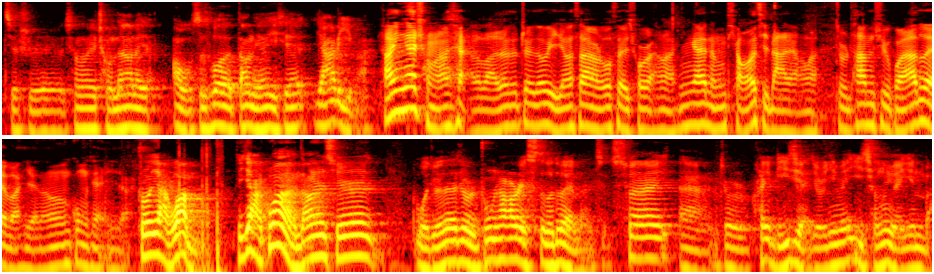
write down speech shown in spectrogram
就是相当于承担了奥古斯托当年一些压力吧。他应该成长起来了吧？这这都已经三十多岁球员了，应该能挑得起大梁了。就是他们去国家队吧，也能贡献一下。说亚冠吧，这亚冠当时其实。我觉得就是中超这四个队嘛，虽然嗯，就是可以理解，就是因为疫情的原因吧，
